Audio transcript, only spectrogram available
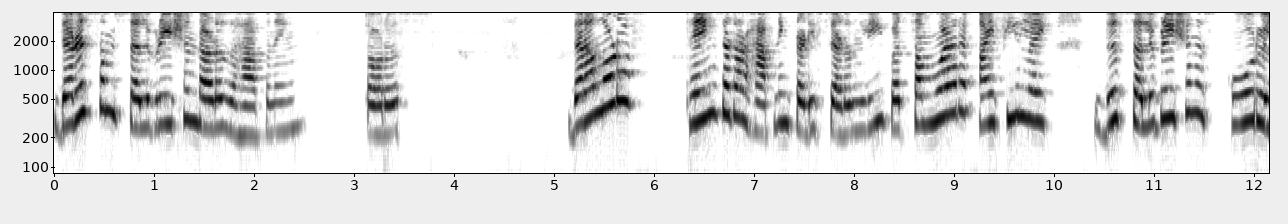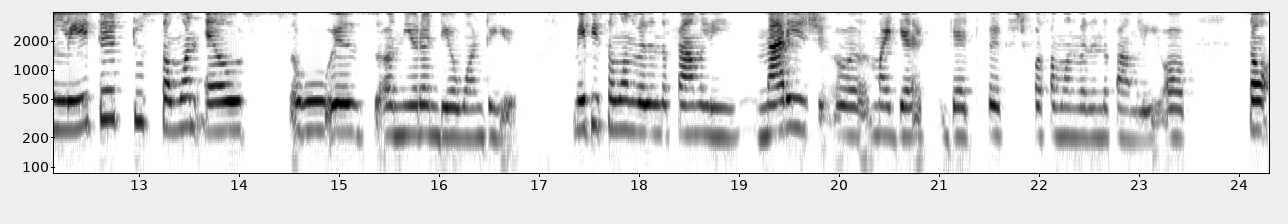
there is some celebration that is happening taurus. There are a lot of things that are happening pretty suddenly but somewhere i feel like this celebration is correlated to someone else who is a near and dear one to you. Maybe someone within the family. Marriage uh, might get get fixed for someone within the family or so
